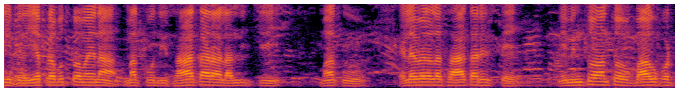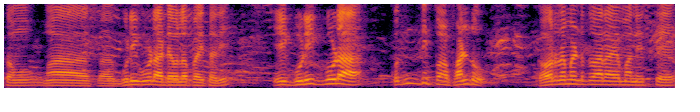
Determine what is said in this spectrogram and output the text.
ఈ ఏ ప్రభుత్వమైనా మాకు కొద్దిగా సహకారాలు అందించి మాకు ఎలవెలలా సహకరిస్తే మేము ఎంతో అంతో బాగుపడతాము. మా స- గుడి కూడా డెవలప్ అవుతుంది. ఈ గుడికి కూడా కొద్ది ఫండు గవర్నమెంట్ ద్వారా ఏమైనా ఇస్తే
